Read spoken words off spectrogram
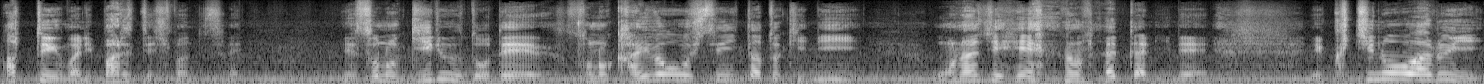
あっという間にバレてしまうんですね。そのギルドでその会話をしていた時に同じ部屋の中にね口の悪い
